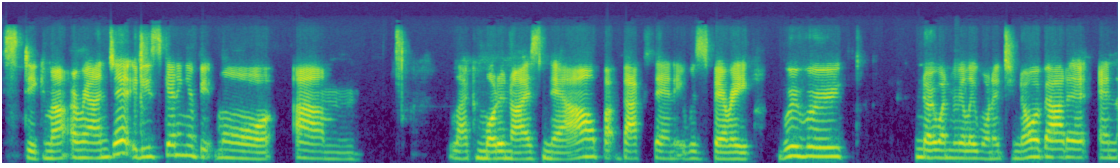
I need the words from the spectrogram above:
stigma around it. It is getting a bit more um, like modernized now but back then it was very woo woo no one really wanted to know about it. And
